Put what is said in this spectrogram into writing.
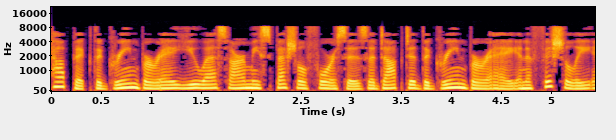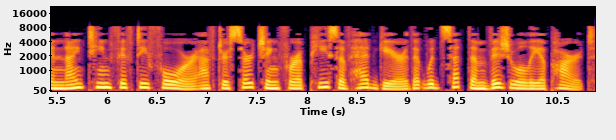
Topic the Green Beret U.S. Army Special Forces adopted the Green Beret unofficially in 1954 after searching for a piece of headgear that would set them visually apart.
